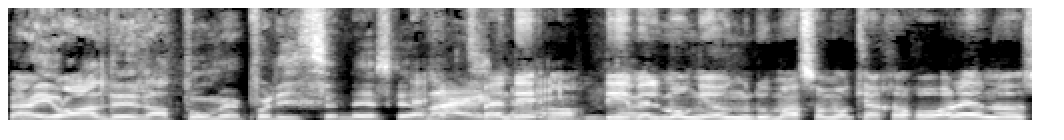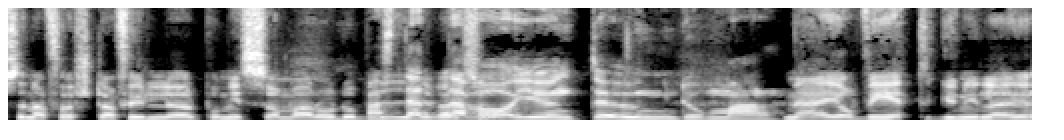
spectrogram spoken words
Nej, jag har aldrig dragit på mig polisen. Det ska jag Nej, Men det. Ja, det är nej. väl många ungdomar som kanske har en av sina första fyllor på midsommar och då blir Fast det väl detta så. var ju inte ungdomar. Nej, jag vet Gunilla, Nej.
